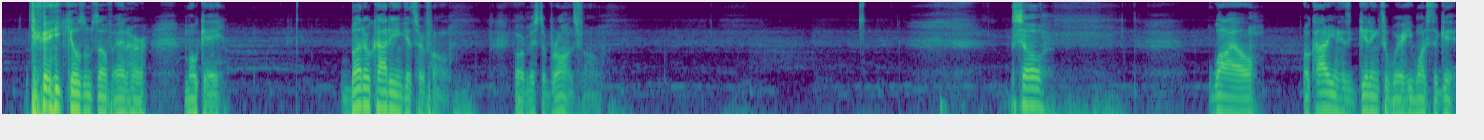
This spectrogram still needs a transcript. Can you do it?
he kills himself and her, Moke. But Okadi gets her phone, or Mr. Braun's phone. So, while Okadian is getting to where he wants to get,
